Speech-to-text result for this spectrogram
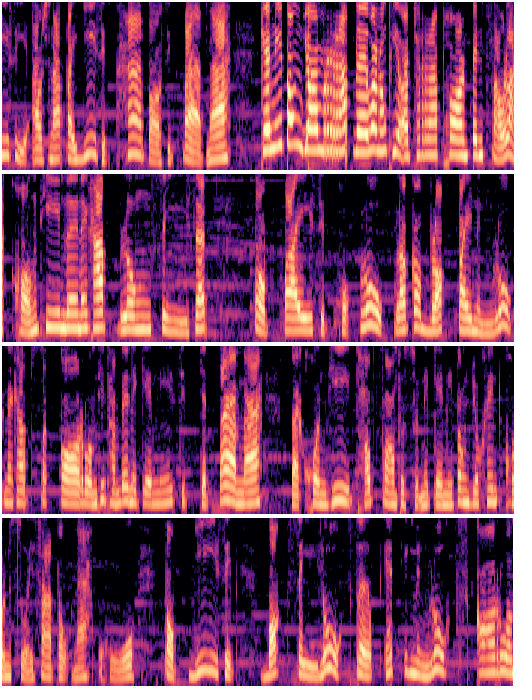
ที่ 4 เอาชนะไป 25 ต่อ 18 นะ เกมนี้ต้องยอมรับเลยว่าน้องเพียวอัชราพรเป็นเสาหลักของทีมเลยนะครับ ลง 4 เซตตบไป 16 ลูก แล้วก็บล็อกไป 1 ลูกนะครับ สกอร์รวมที่ทำได้ในเกมนี้ 17 แต้มนะ แต่คนที่ท็อปฟอร์มสุดๆ ในเกมนี้ต้องยกให้คนสวยซาโตะนะ โอ้โห ตบ 20 บล็อก 4 ลูก เสิร์ฟเอสอีก 1 ลูก สกอร์รวม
